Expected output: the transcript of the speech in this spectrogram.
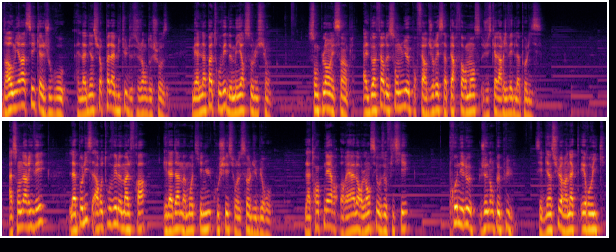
Draumira sait qu'elle joue gros, elle n'a bien sûr pas l'habitude de ce genre de choses, mais elle n'a pas trouvé de meilleure solution. Son plan est simple, elle doit faire de son mieux pour faire durer sa performance jusqu'à l'arrivée de la police. À son arrivée, la police a retrouvé le malfrat et la dame à moitié nue couchée sur le sol du bureau. La trentenaire aurait alors lancé aux officiers Prenez-le, je n'en peux plus. C'est bien sûr un acte héroïque.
